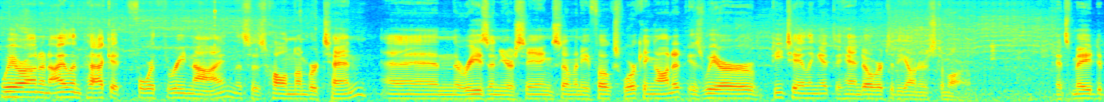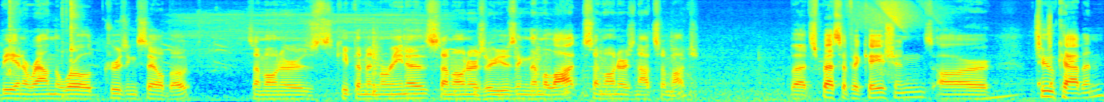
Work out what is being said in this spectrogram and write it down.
We are on an Island Packet 439. This is hull number 10. And the reason you're seeing so many folks working on it is we are detailing it to hand over to the owners tomorrow. It's made to be an around the world cruising sailboat. Some owners keep them in marinas, some owners are using them a lot, some owners not so much. But specifications are two cabin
